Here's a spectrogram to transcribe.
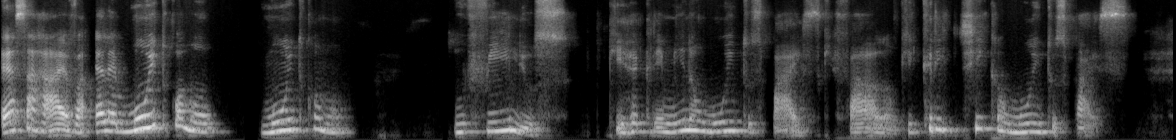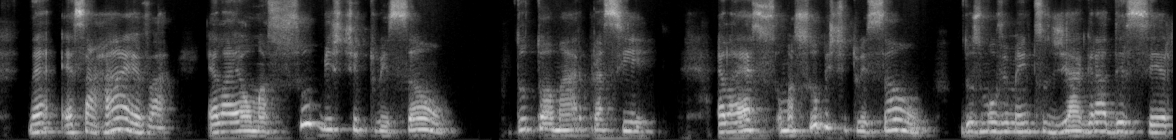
Essa raiva, ela é muito comum, muito comum em filhos, que recriminam muitos pais, que falam, que criticam muitos pais. Né? Essa raiva, ela é uma substituição do tomar para si. Ela é uma substituição dos movimentos de agradecer.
